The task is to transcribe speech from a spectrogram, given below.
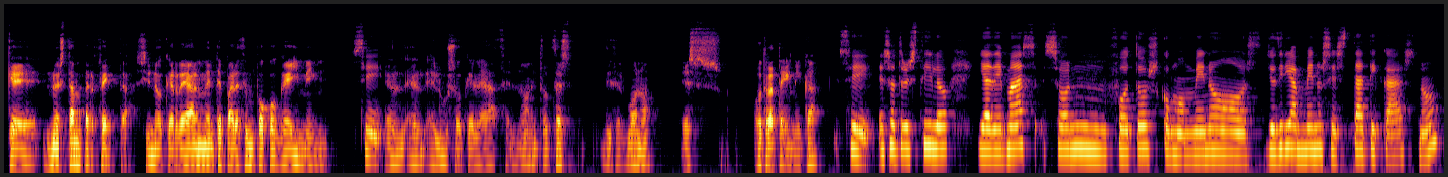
que no es tan perfecta, sino que realmente parece un poco gaming sí. el, uso que le hacen, ¿no? Entonces dices, bueno, es otra técnica. Sí, es otro estilo y además son fotos como menos, yo diría menos estáticas, ¿no?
